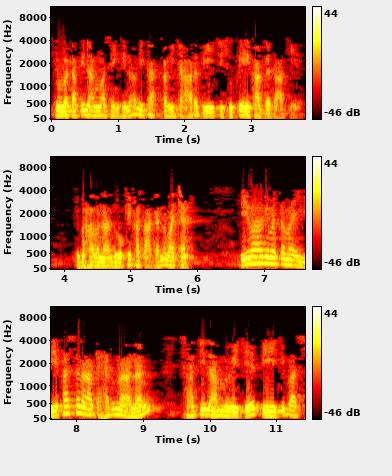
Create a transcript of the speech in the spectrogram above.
ඒවට අපි නම් වශයෙන් කියනවා විතක්ක ਵਿਚාර පීචි සුඛ ඒකග්ගතා කියලා. ඒ භාවනා ලෝකේ කතා කරන වචන. ඒ වගේම තමයි විපස්සනාවට හැරුණා නම් සති ධම්ම විචේ පීචි පස්ස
